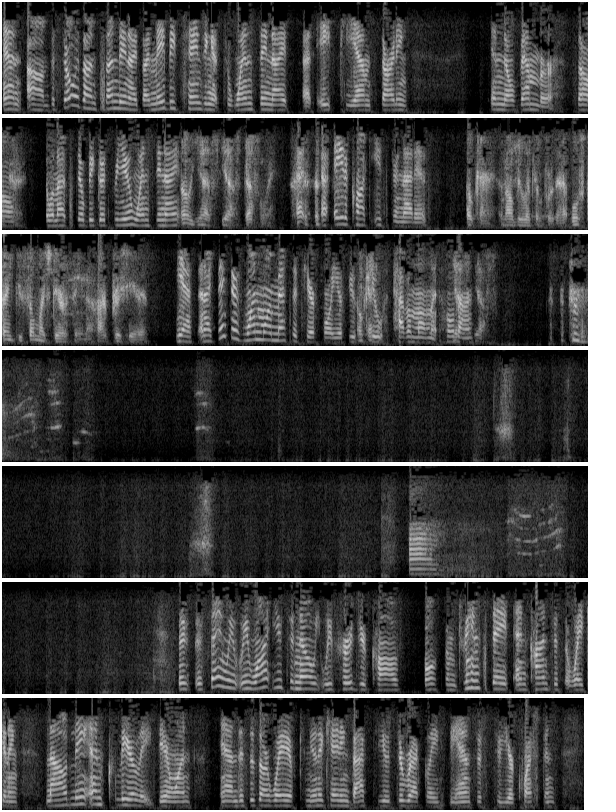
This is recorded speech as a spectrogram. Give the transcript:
And um, the show is on Sunday nights. I may be changing it to Wednesday nights at 8 p.m. starting in November. So Okay. will that still be good for you, Wednesday night? Oh, yes, yes, definitely. At, at 8 o'clock Eastern, that is. okay, and I'll be looking for that. Well, thank you so much, dear Athena. I appreciate it. Yes, and I think there's one more message here for you if you, Okay. if you have a moment. Hold yes, on. Yes. Um, they're, they're saying we, we want you to know we've heard your calls both from dream state and conscious awakening loudly and clearly, dear one. And this is our way of communicating back to you directly the answers to your questions.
